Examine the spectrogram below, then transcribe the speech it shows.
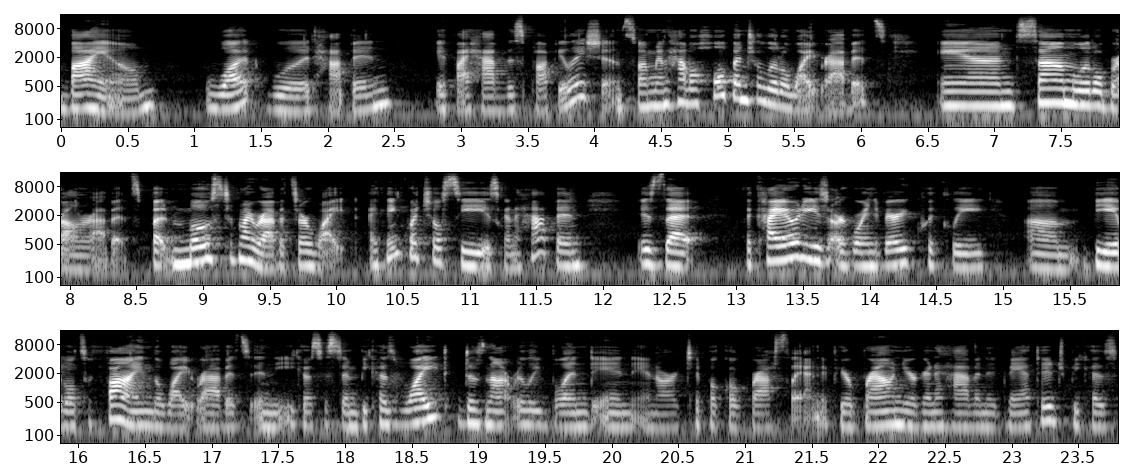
biome, what would happen if I have this population? So I'm going to have a whole bunch of little white rabbits and some little brown rabbits, but most of my rabbits are white. I think what you'll see is going to happen is that the coyotes are going to very quickly um, be able to find the white rabbits in the ecosystem because white does not really blend in in our typical grassland. If you're brown, you're going to have an advantage because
